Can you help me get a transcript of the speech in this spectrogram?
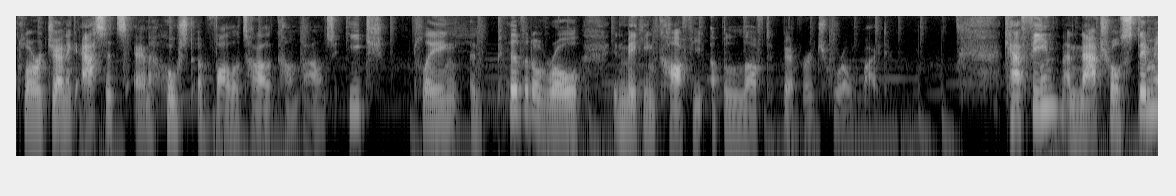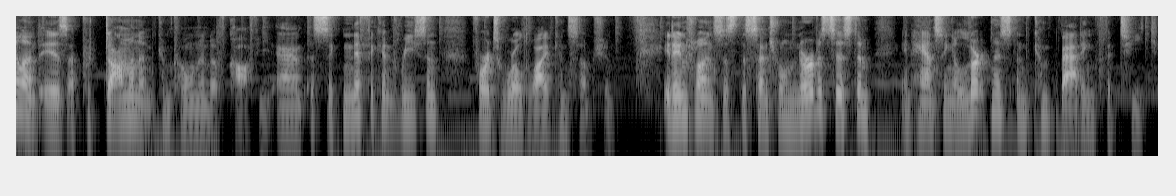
chlorogenic acids, and a host of volatile compounds, each playing a pivotal role in making coffee a beloved beverage worldwide. Caffeine, a natural stimulant, is a predominant component of coffee and a significant reason for its worldwide consumption. It influences the central nervous system, enhancing alertness and combating fatigue.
